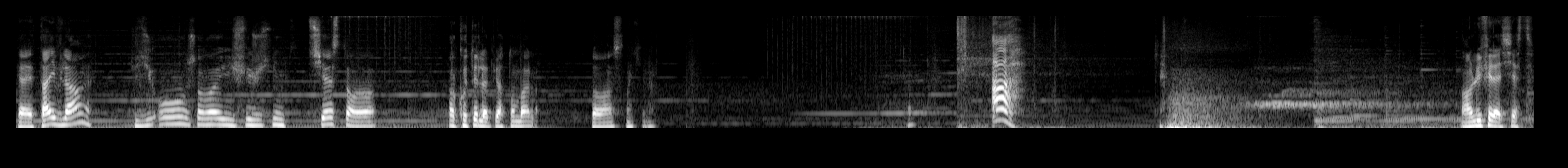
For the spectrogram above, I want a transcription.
T'arrives là, tu dis, oh, ça va, il fait juste une petite sieste euh, à côté de la pierre tombale. Ça va, c'est tranquille. Ah. Non, lui fait la sieste.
